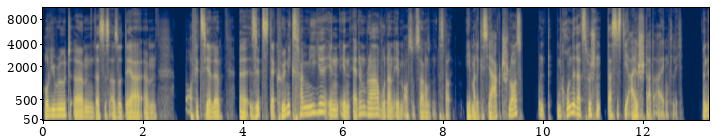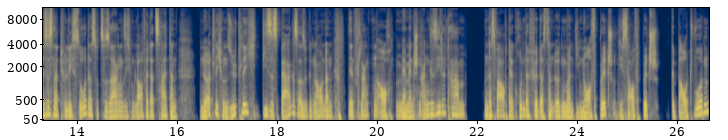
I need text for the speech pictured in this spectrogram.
Holyrood, ähm, das ist also der ähm, offizielle äh, Sitz der Königsfamilie in, in Edinburgh, wo dann eben auch sozusagen, das war ehemaliges Jagdschloss. Und im Grunde dazwischen, das ist die Altstadt eigentlich. Dann ist es natürlich so, dass sozusagen sich im Laufe der Zeit dann nördlich und südlich dieses Berges, also genau dann den Flanken auch mehr Menschen angesiedelt haben. Und das war auch der Grund dafür, dass dann irgendwann die North Bridge und die South Bridge gebaut wurden.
